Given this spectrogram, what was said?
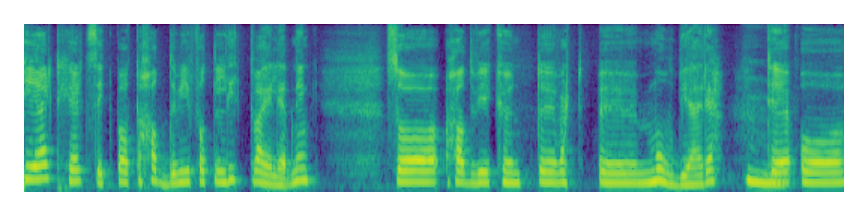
helt, helt sikker på at hadde vi fått litt veiledning, så hadde vi kunnet eh, vært eh, modigere til å,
